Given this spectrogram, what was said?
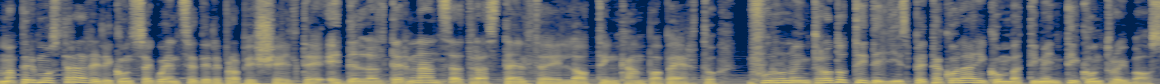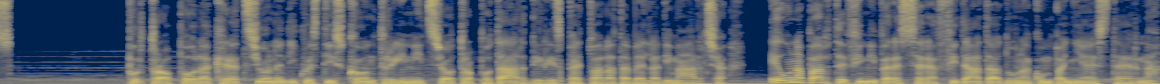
ma per mostrare le conseguenze delle proprie scelte e dell'alternanza tra stealth e lotte in campo aperto, furono introdotti degli spettacolari combattimenti contro i boss. Purtroppo la creazione di questi scontri iniziò troppo tardi rispetto alla tabella di marcia e una parte finì per essere affidata ad una compagnia esterna.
